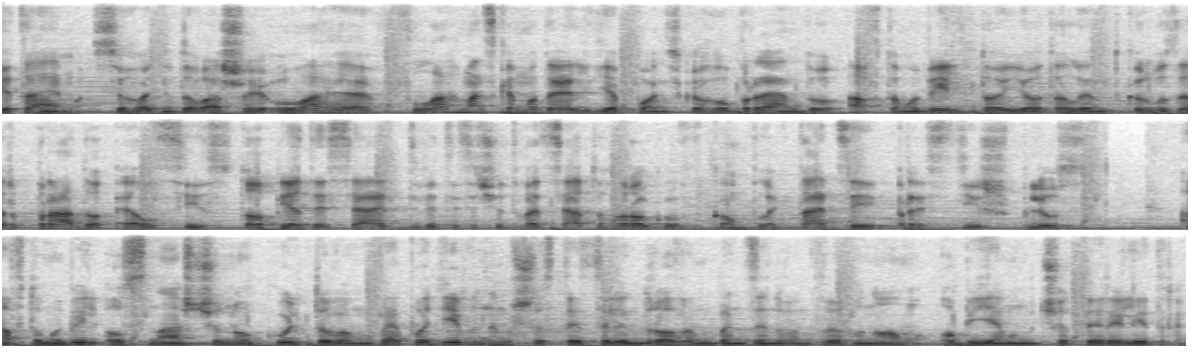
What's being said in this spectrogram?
Вітаємо! Сьогодні до вашої уваги флагманська модель японського бренду автомобіль Toyota Land Cruiser Prado LC 150 2020 року в комплектації Prestige Plus. Автомобіль оснащено культовим V-подібним шестициліндровим бензиновим двигуном об'ємом 4 літри.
